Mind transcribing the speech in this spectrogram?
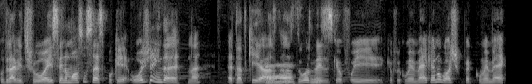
o drive-thru aí sendo um maior sucesso, porque hoje ainda é, né? É tanto que as, É, as duas sim. vezes que eu fui que eu fui comer Mac, eu não gosto de comer Mac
